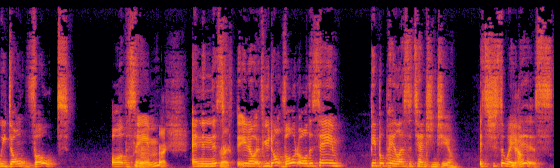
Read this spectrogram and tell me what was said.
we don't vote all the same. Right. And in this, right. you know, if you don't vote all the same, people pay less attention to you. It's just the way it is.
